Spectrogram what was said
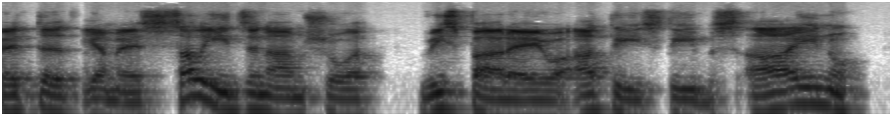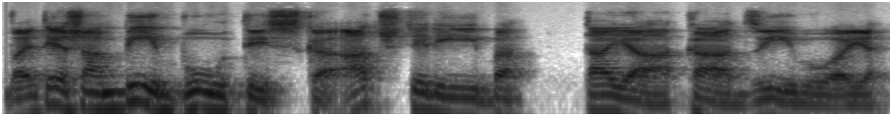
Bet, uh, ja mēs salīdzinām šo vispārējo attīstības ainu, vai tiešām bija būtiska atšķirība tajā, kā dzīvoja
